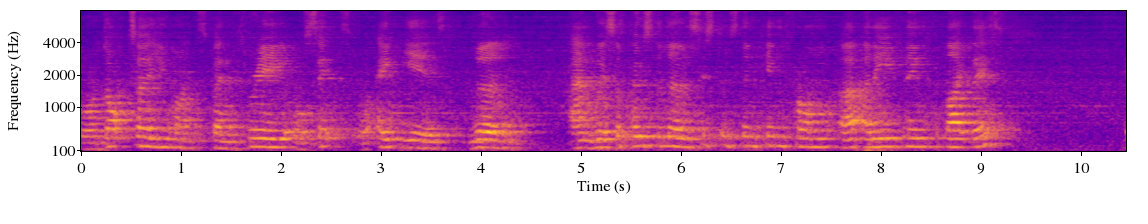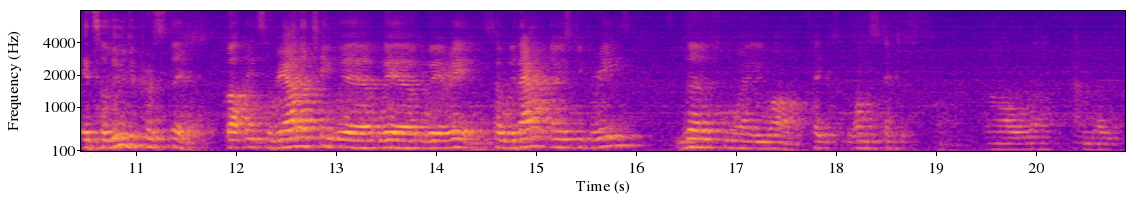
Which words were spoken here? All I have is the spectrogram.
or a doctor, you might spend three or six or eight years learning. And we're supposed to learn systems thinking from uh, an evening like this. It's a ludicrous thing, but it's a reality we're, we're, we're in. So without those degrees, learn from where you are, take one step at a time. And I'll uh, hand over.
